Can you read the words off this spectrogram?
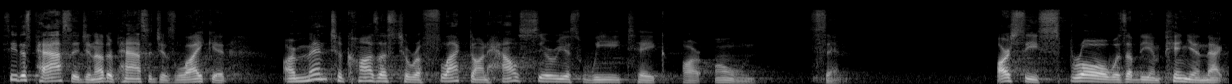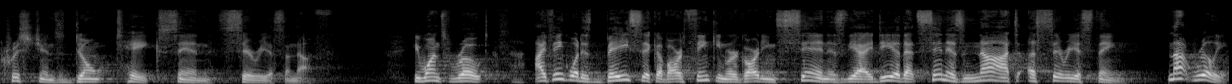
See, this passage and other passages like it are meant to cause us to reflect on how serious we take our own sin. R.C. Sproul was of the opinion that Christians don't take sin serious enough. He once wrote, I think what is basic of our thinking regarding sin is the idea that sin is not a serious thing. Not really.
